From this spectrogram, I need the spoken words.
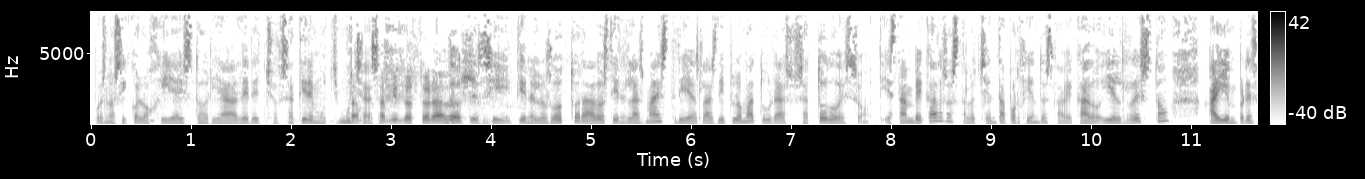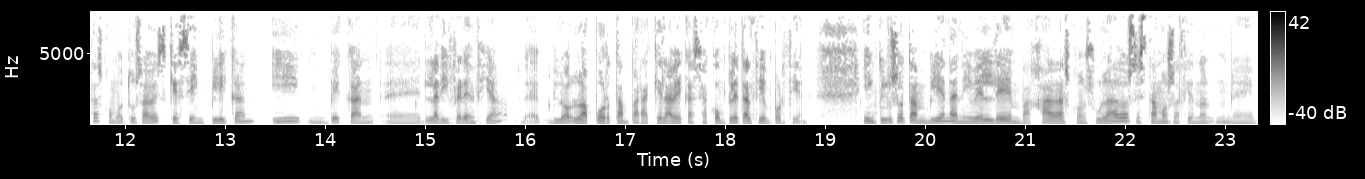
pues no, psicología, historia, derecho, o sea, tiene muchas. ¿También doctorados? sí, tiene los doctorados, tiene las maestrías, las diplomaturas, o sea, todo eso. Están becados, hasta el 80% está becado. Y el resto, hay empresas, como tú sabes, que se implican y becan eh, la diferencia, eh, lo, lo, aportan para que la beca sea completa al 100%. Incluso también a nivel de embajadas, consulados, estamos haciendo eh,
